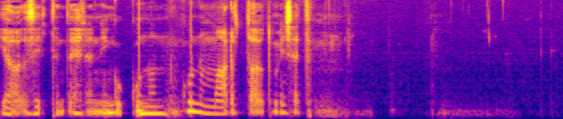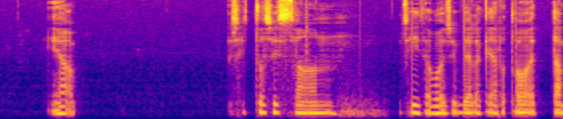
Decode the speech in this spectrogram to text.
Ja sitten tehdä niin kuin kunnon, kunnon maadottautumiset. Ja sitten tosissaan siitä voisin vielä kertoa, että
